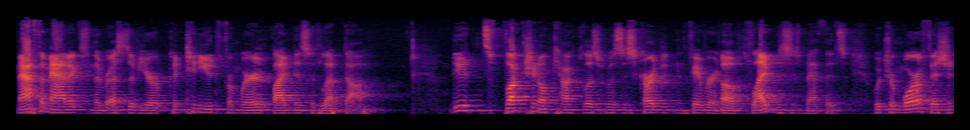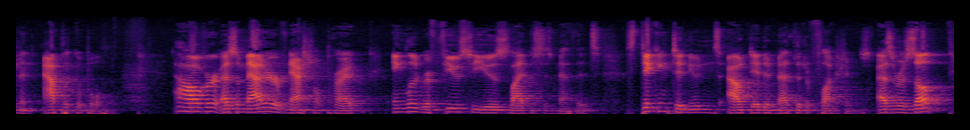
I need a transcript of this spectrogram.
mathematics in the rest of Europe continued from where Leibniz had left off. Newton's fluxional calculus was discarded in favor of Leibniz's methods, which were more efficient and applicable. However, as a matter of national pride, England refused to use Leibniz's methods, sticking to Newton's outdated method of fluxions. As a result,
